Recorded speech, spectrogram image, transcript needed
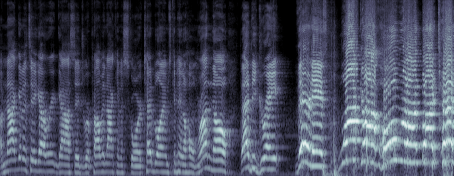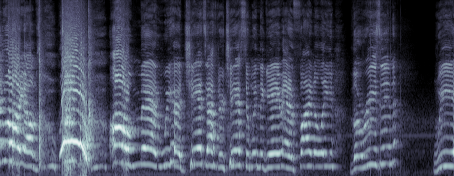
I'm not going to take out Rick Gossage. We're probably not going to score. Ted Williams can hit a home run, though. That'd be great. There it is. Walk-off home run by Ted Williams. Oh, man. We had chance after chance to win the game. And finally, the reason we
